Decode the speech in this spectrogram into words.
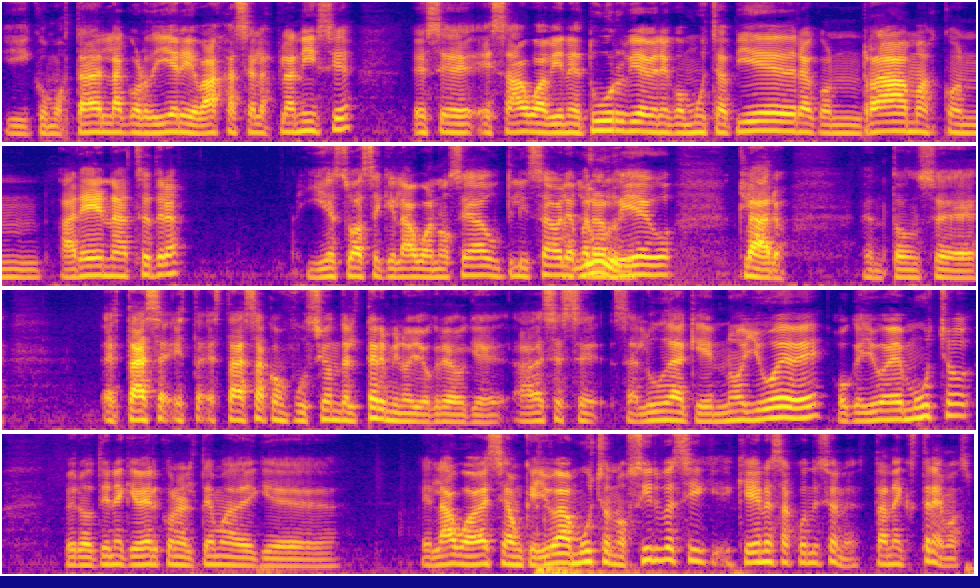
y como está en la cordillera y baja hacia las planicies, ese, esa agua viene turbia, viene con mucha piedra, con ramas, con arena, etcétera y eso hace que el agua no sea utilizable para el Alude. riego. Claro, entonces está esa, está, está esa confusión del término, yo creo que a veces se, alude a que no llueve o que llueve mucho, pero tiene que ver con el tema de que el agua a veces, aunque llueva mucho, no sirve si que en esas condiciones tan extremas.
